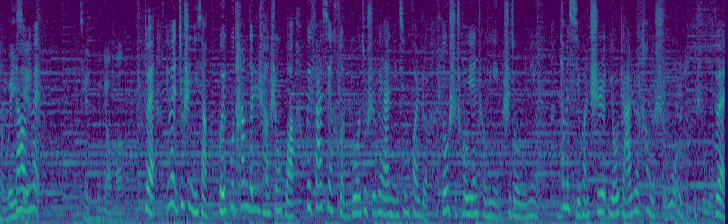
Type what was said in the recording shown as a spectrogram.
很危险。然后因为前途渺茫。对，因为就是你想回顾他们的日常生活啊，会发现很多就是胃癌年轻患者都是抽烟成瘾，嗜酒如命。他们喜欢吃油炸热烫的食物，热烫的食物。对，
